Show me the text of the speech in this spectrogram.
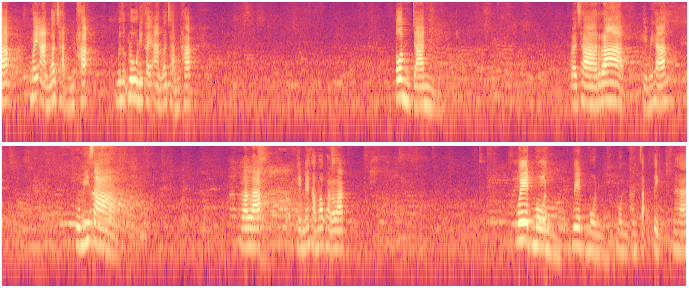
ลักษ์ไม่อ่านว่าฉันทัก มื่อสักครู่นี้ใครอ่านว่าฉันทัก ต้นจันทร์ประชาราษฎรเห็นไหมคะ ภูมิศาสตร์พระลักษ์เห็นไหมคำว่าพระลักษ์เวทมนต์เวทมนต์มนต์อันศักดิ์สิทธิ์นะคะ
